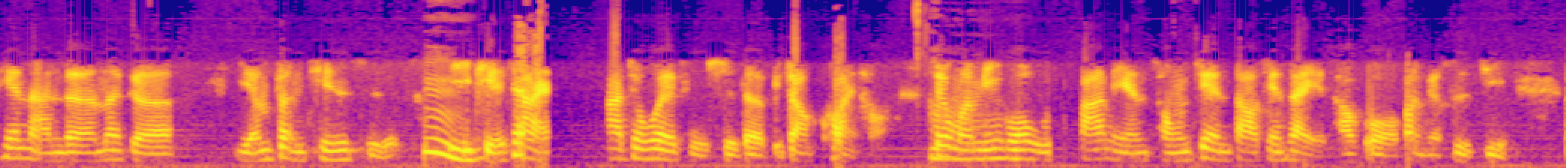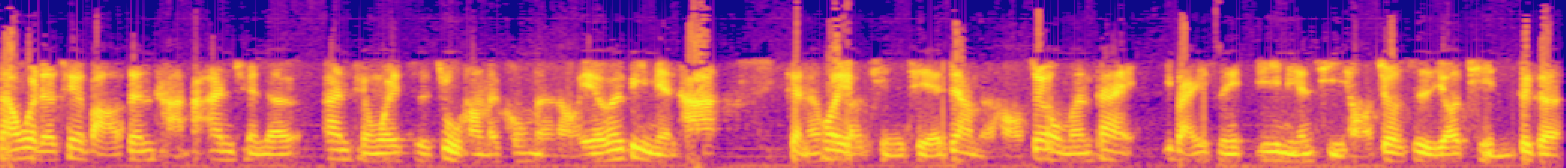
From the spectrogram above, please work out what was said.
天然的那个盐分侵蚀，嗯，以铁下来，它就会腐蚀的比较快哈。所以我们民国五八年重建到现在也超过半个世纪。那为了确保灯塔它安全的安全维持驻航的功能哦，也会避免它。可能会有倾斜这样的哈，所以我们在一百一十一年起哈，就是有请这个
